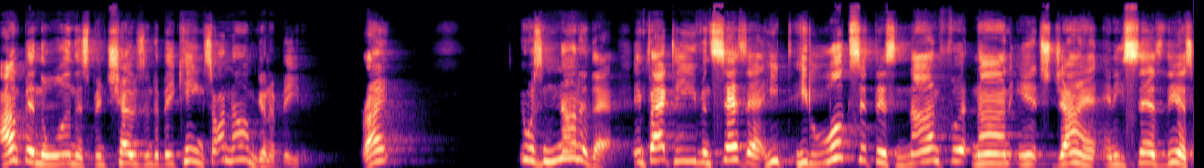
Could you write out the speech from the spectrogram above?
I've been the one that's been chosen to be king, so I know I'm going to beat him, right? It was none of that. In fact, he even says that. He, he looks at this nine foot nine inch giant and he says this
